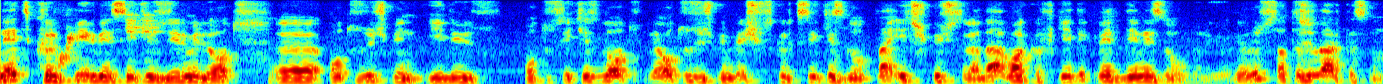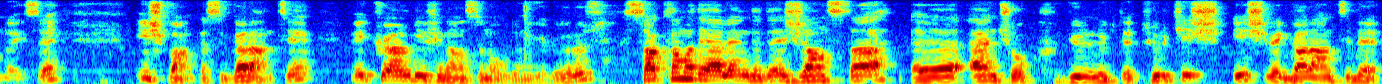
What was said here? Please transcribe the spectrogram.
net 41.820 lot, e, 33.738 lot ve 33.548 lotla iç 3 sırada vakıf, Gedik ve Deniz olduğunu görüyoruz. Satıcılar kısmında ise İş Bankası Garanti ve QNB Finans'ın olduğunu görüyoruz. Saklama değerlerinde de Jants'ta e, en çok günlükte Türk İş, İş ve Garanti'de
